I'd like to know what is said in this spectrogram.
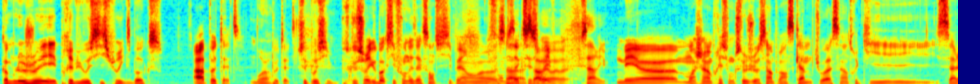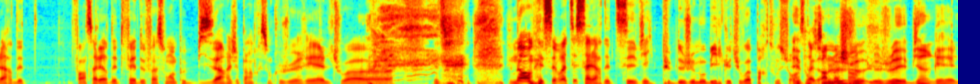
comme le jeu est prévu aussi sur Xbox, Ah, peut-être. voilà, Peut-être. c'est possible. Parce que sur Xbox, ils font des accès anticipés. hein, Ils euh, font ça- des accès, ça arrive. ouais, ouais, ça arrive. Mais euh, moi, j'ai l'impression que ce jeu, c'est un peu un scam, tu vois. C'est un truc qui. Ça a l'air d'être. Enfin, ça a l'air d'être fait de façon un peu bizarre et j'ai pas l'impression que le jeu est réel, tu vois. euh. non, mais c'est vrai, tu sais, ça a l'air d'être ces vieilles pubs de jeux mobiles que tu vois partout sur Et pourtant, Instagram, le machin. jeu, le jeu est bien réel.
